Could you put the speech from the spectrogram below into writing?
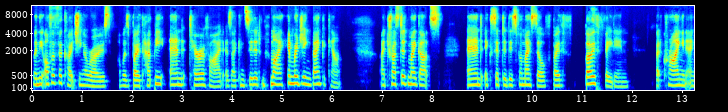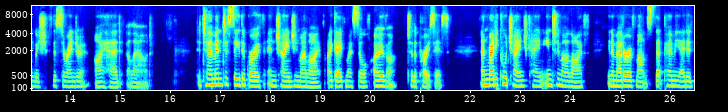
When the offer for coaching arose, I was both happy and terrified as I considered my hemorrhaging bank account. I trusted my guts and accepted this for myself, both, both feed in, but crying in anguish for the surrender I had allowed. Determined to see the growth and change in my life, I gave myself over to the process, and radical change came into my life in a matter of months that permeated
